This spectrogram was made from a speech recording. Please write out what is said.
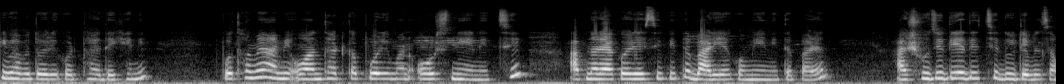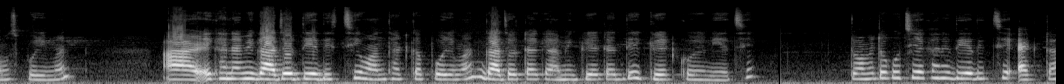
কীভাবে তৈরি করতে হয় দেখে নিই। প্রথমে আমি ওয়ান থার্ড কাপ পরিমাণ ওটস নিয়ে নিচ্ছি। আপনারা একই রেসিপিতে বাড়িয়ে কমিয়ে নিতে পারেন। আর সুজি দিয়ে দিচ্ছি দুই টেবিল চামচ পরিমাণ। আর এখানে আমি গাজর দিয়ে দিচ্ছি ওয়ান থার্ড কাপ পরিমাণ। গাজরটাকে আমি গ্রেটার দিয়ে গ্রেট করে নিয়েছি। টমেটো কুচি এখানে দিয়ে দিচ্ছি একটা।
